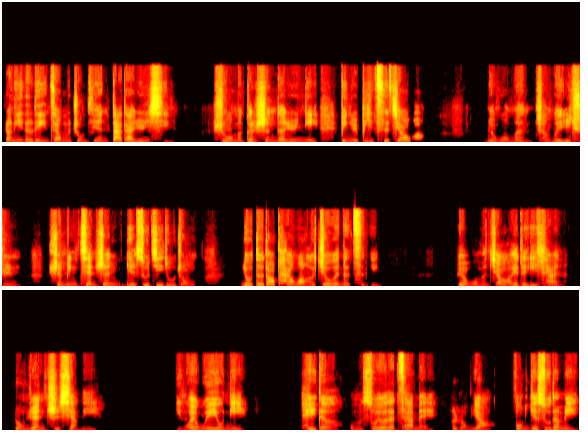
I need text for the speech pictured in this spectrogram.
让你的灵在我们中间大大运行，使我们更深的与你，并与彼此交往。愿我们成为一群生命见证耶稣基督中又得到盼望和救恩的子民。愿我们教会的遗产永远指向你，因为唯有你配得我们所有的赞美和荣耀。奉耶稣的名，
